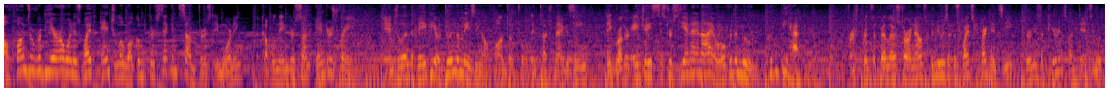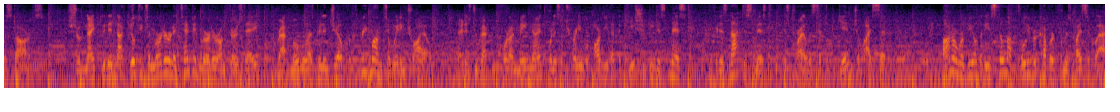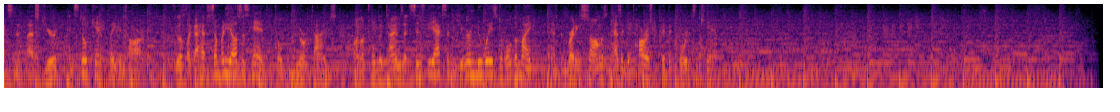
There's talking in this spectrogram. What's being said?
Alfonso Ribeiro and his wife Angela welcomed their second son Thursday morning. The couple named their son Anders Reyn. Angela and the baby are doing amazing, Alfonso told In Touch magazine. Big brother AJ, sister Sienna, and I are over the moon. Couldn't be happier. The Fresh Prince of Bel Air star announced the news of his wife's pregnancy during his appearance on Dancing with the Stars. Suge Knight pleaded not guilty to murder and attempted murder on Thursday. The rap mogul has been in jail for three months awaiting trial. Knight is due back in court on May 9th when his attorney will argue that the case should be dismissed. If it is not dismissed, his trial is set to begin July 7th. Bono revealed that he is still not fully recovered from his bicycle accident last year and still can't play guitar. Feels like I have somebody else's hand, he told the New York Times. Bono told the Times that since the accident, he learned new ways to hold the mic and has been writing songs and has a guitarist play the chords he can.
